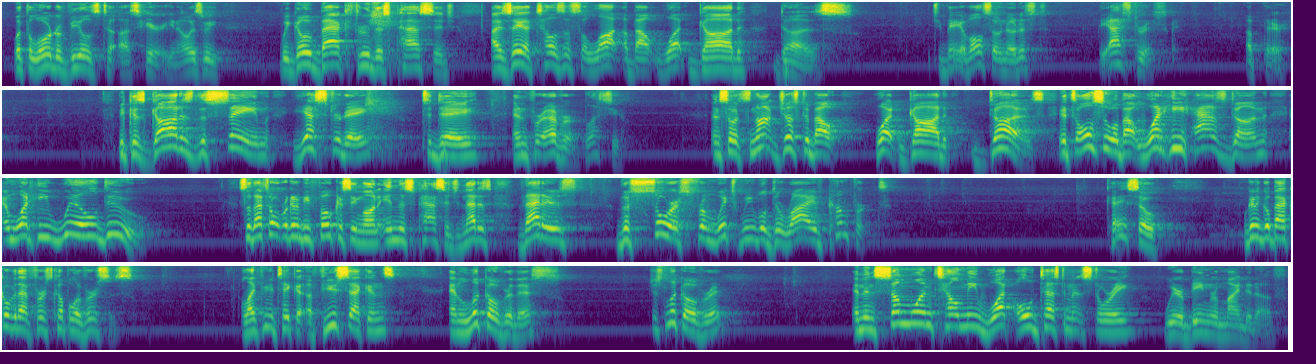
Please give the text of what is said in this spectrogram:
what the Lord reveals to us here. You know, as we, we go back through this passage, Isaiah tells us a lot about what God does. But you may have also noticed the asterisk up there. Because God is the same yesterday, today, and forever. Bless you. And so it's not just about what God does, it's also about what He has done and what He will do. So that's what we're going to be focusing on in this passage, and that is, that is the source from which we will derive comfort. Okay, so we're going to go back over that first couple of verses. I'd like for you to take a, few seconds and look over this. Just look over it. And then someone tell me what Old Testament story we are being reminded of.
